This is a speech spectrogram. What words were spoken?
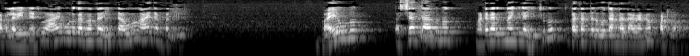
පටල වෙන්නේ නැතුව ආයෙ මූල කර්මස්ථාන හිතාවම ආයෙ tempat වෙනවා. බය වුණොත් පශ්චාත්තාපුනොත් මට වැරදුනා කියලා හිතුනොත් කතන්දර ගොතන්න හදා ගන්නවා පටලවා.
